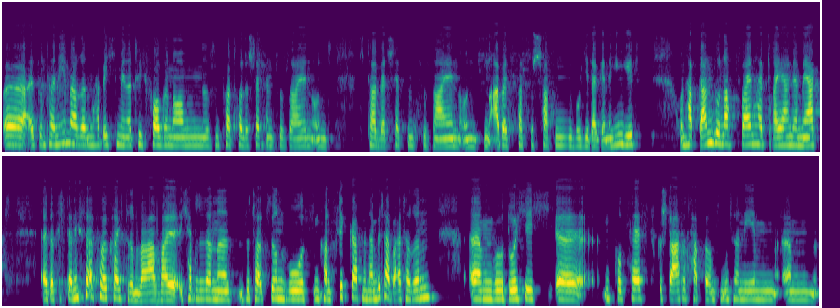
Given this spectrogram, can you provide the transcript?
äh, als Unternehmerin, habe ich mir natürlich vorgenommen, eine super tolle Chefin zu sein und total wertschätzend zu sein und einen Arbeitsplatz zu schaffen, wo jeder gerne hingeht. Und habe dann so nach zweieinhalb, drei Jahren gemerkt, äh, dass ich da nicht so erfolgreich drin war, weil ich hatte dann eine Situation, wo es einen Konflikt gab mit einer Mitarbeiterin, ähm, wodurch ich äh, einen Prozess gestartet habe bei uns im Unternehmen, ähm,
